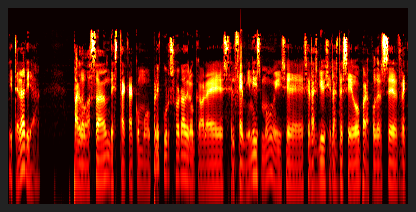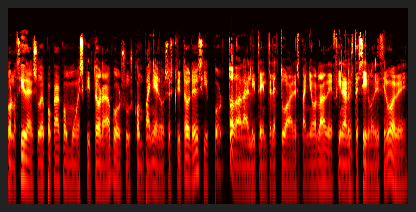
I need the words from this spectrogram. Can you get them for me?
literaria. Pardo Bazán destaca como precursora de lo que ahora es el feminismo y se, las vio y se las deseó para poder ser reconocida en su época como escritora por sus compañeros escritores y por toda la élite intelectual española de finales del siglo XIX.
